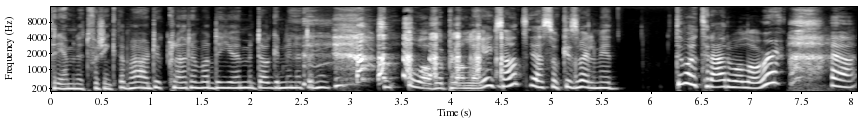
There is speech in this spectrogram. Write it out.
tre minutter forsinket. Hva er du klar over hva du gjør med dagen min? Sånn overplanlegge, ikke sant? Jeg så ikke så veldig mye Det var jo trær all over. Ja.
